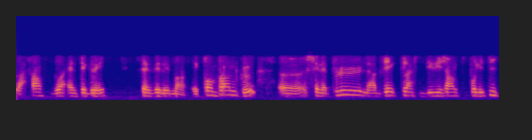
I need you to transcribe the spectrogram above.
la France doit intégrer ces éléments et comprendre que euh, ce n'est plus la vieille classe dirigeante politique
